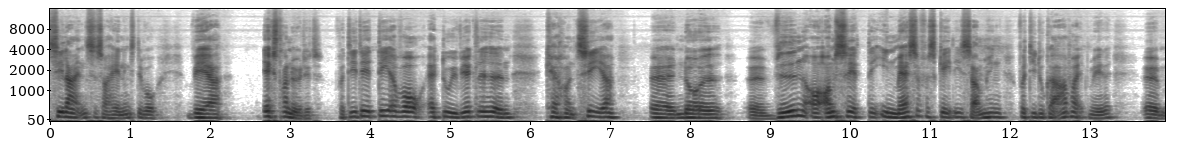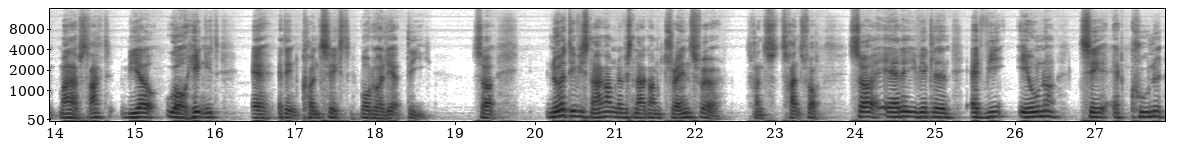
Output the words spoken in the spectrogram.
tilegnelses- og handlingsniveau, være ekstra nyttigt. Fordi det er der, hvor at du i virkeligheden kan håndtere øh, noget øh, viden og omsætte det i en masse forskellige sammenhænge, fordi du kan arbejde med det øh, meget abstrakt, mere uafhængigt af, af den kontekst, hvor du har lært det i. Så noget af det, vi snakker om, når vi snakker om transfer, trans, transfer, så er det i virkeligheden, at vi evner til at kunne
